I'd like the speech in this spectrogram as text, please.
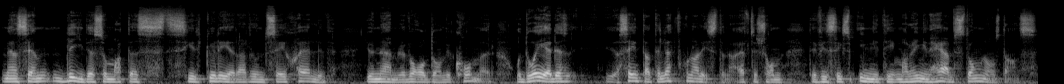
Men sen blir det som att den cirkulerar runt sig själv ju närmare valdagen vi kommer. Och då är det, jag säger inte att det är lätt för journalisterna eftersom det finns liksom ingenting, man har ingen hävstång någonstans.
